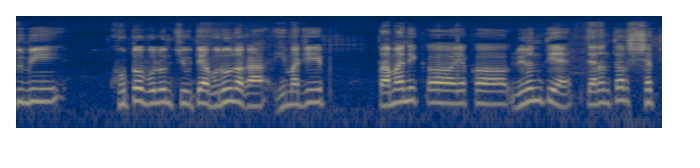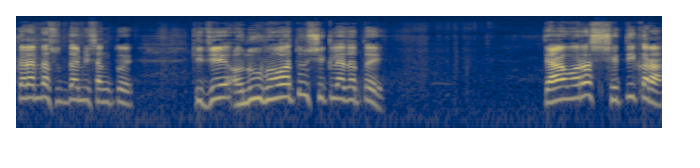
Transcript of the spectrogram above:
तुम्ही खोटं बोलून चिवत्या बनवू नका. ही माझी प्रामाणिक एक विनंती आहे. त्यानंतर शेतकऱ्यांना सुद्धा मी सांगतोय की जे अनुभवातून शिकल्या जातंय त्यावरच शेती करा.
